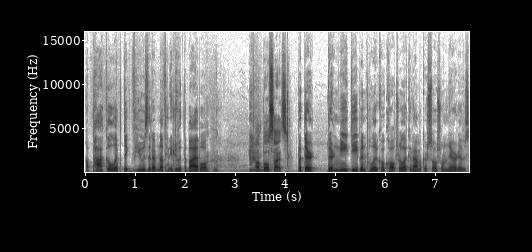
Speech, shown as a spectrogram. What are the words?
apocalyptic views that have nothing to do with the Bible, on both sides. but they're they're knee deep in political, cultural, economic, or social narratives,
